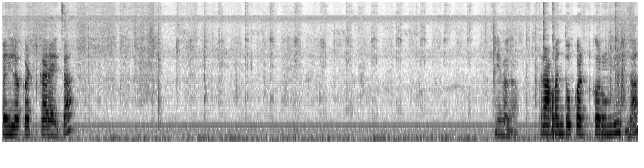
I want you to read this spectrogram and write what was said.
पहिलं कट करायचा. हे बघा. तर आपण तो कट करून घेतला.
